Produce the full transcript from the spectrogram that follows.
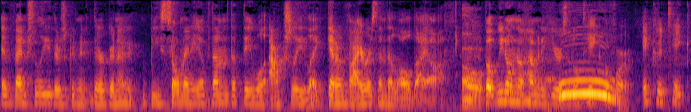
eventually there's gonna they're gonna be so many of them that they will actually like get a virus and they'll all die off Oh. but we don't know how many years it'll take before it could take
